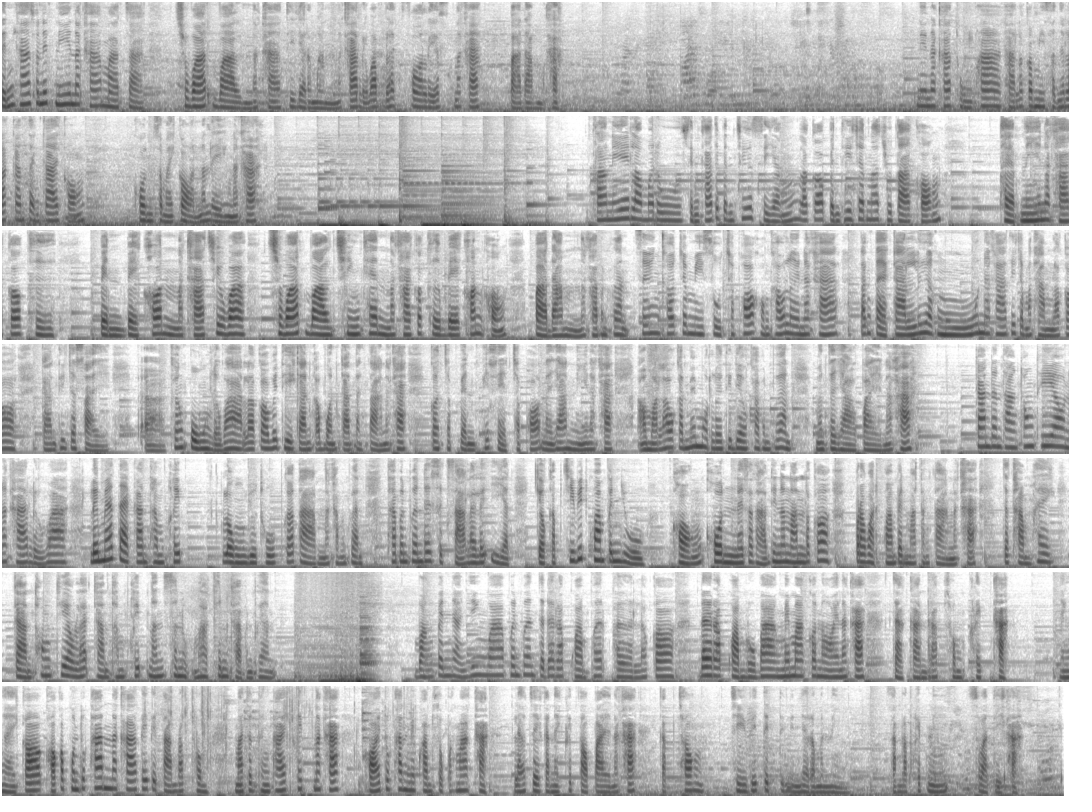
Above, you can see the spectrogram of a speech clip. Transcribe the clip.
สินค้าชนิดนี้นะคะมาจากชวาร์ดวาลนะคะที่เยอรมันนะคะ หรือว่า Black Forest นะคะ ป่าดำค่ะ นี่นะคะถุงผ้าค่ะ แล้วก็มีสัญลักษณ์การแต่งกายของคนสมัยก่อนนั่นเองนะคะ คราวนี้เรามาดูสินค้าที่เป็นชื่อเสียง แล้วก็เป็นที่เชิดหน้าชูตาของแถบนี้นะคะก็คือเป็นเบคอนนะคะ ชื่อว่าชวาร์ดวาลชิงเคนนะคะ ก็คือเบคอนของ ป่าดำนะคะเพื่อนๆ ซึ่งเขาจะมีสูตรเฉพาะของเขาเลยนะคะ ตั้งแต่การเลือกหมูนะคะที่จะมาทำแล้วก็การที่จะใส่เครื่องปรุงหรือว่าแล้วก็วิธีการกระบวนการต่างๆนะคะ ก็จะเป็นพิเศษเฉพาะในย่านนี้นะคะ เอามาเล่ากันไม่หมดเลยทีเดียวค่ะเพื่อนๆ มันจะยาวไปนะคะ การเดินทางท่องเที่ยวนะคะ หรือว่าหรือแม้แต่การทำคลิป ลง YouTube ก็ตามนะคะเพื่อนๆ ถ้าเพื่อนๆ ได้ศึกษารายละเอียด เกี่ยวกับชีวิตความเป็นอยู่ของคนในสถานที่นั้นๆ แล้วก็ประวัติความเป็นมาต่างๆนะคะ จะทำให้การท่องเที่ยวและการทำคลิปนั้นสนุกมากขึ้นค่ะเพื่อนๆหวังเป็นอย่างยิ่งว่าเพื่อนๆ จะได้รับความเพลิดเพลิน แล้วก็ได้รับความรู้บ้างไม่มากก็น้อยนะคะ จากการรับชมคลิปค่ะ ยังไงก็ขอขอบคุณทุกท่านนะคะที่ติดตามรับชม มาจนถึงท้ายคลิปนะคะ ขอให้ทุกท่านมีความสุขมากๆค่ะ แล้วเจอกันในคลิปต่อไปนะคะ กับช่องชีวิตติดดินอินเยอรมนีสำหรับคลิปนี้ สวัสดีค่ะ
